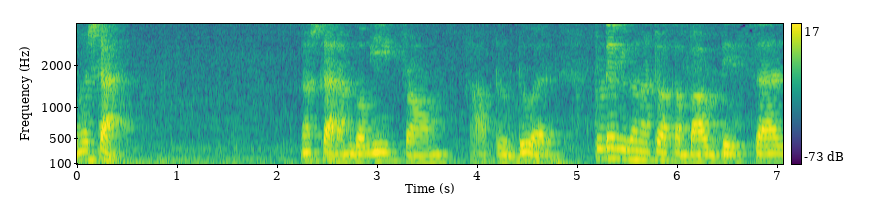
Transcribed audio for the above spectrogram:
Namaskar. Namaskar, I'm Gogi from How to Doer. Today we're gonna talk about this uh,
